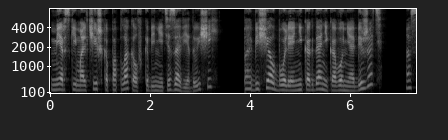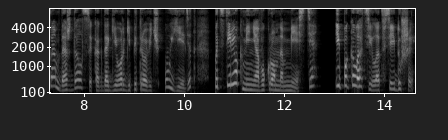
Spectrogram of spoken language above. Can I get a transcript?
Мерзкий мальчишка поплакал в кабинете заведующий, пообещал более никогда никого не обижать, а сам дождался, когда Георгий Петрович уедет, подстерег меня в укромном месте и поколотил от всей души.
